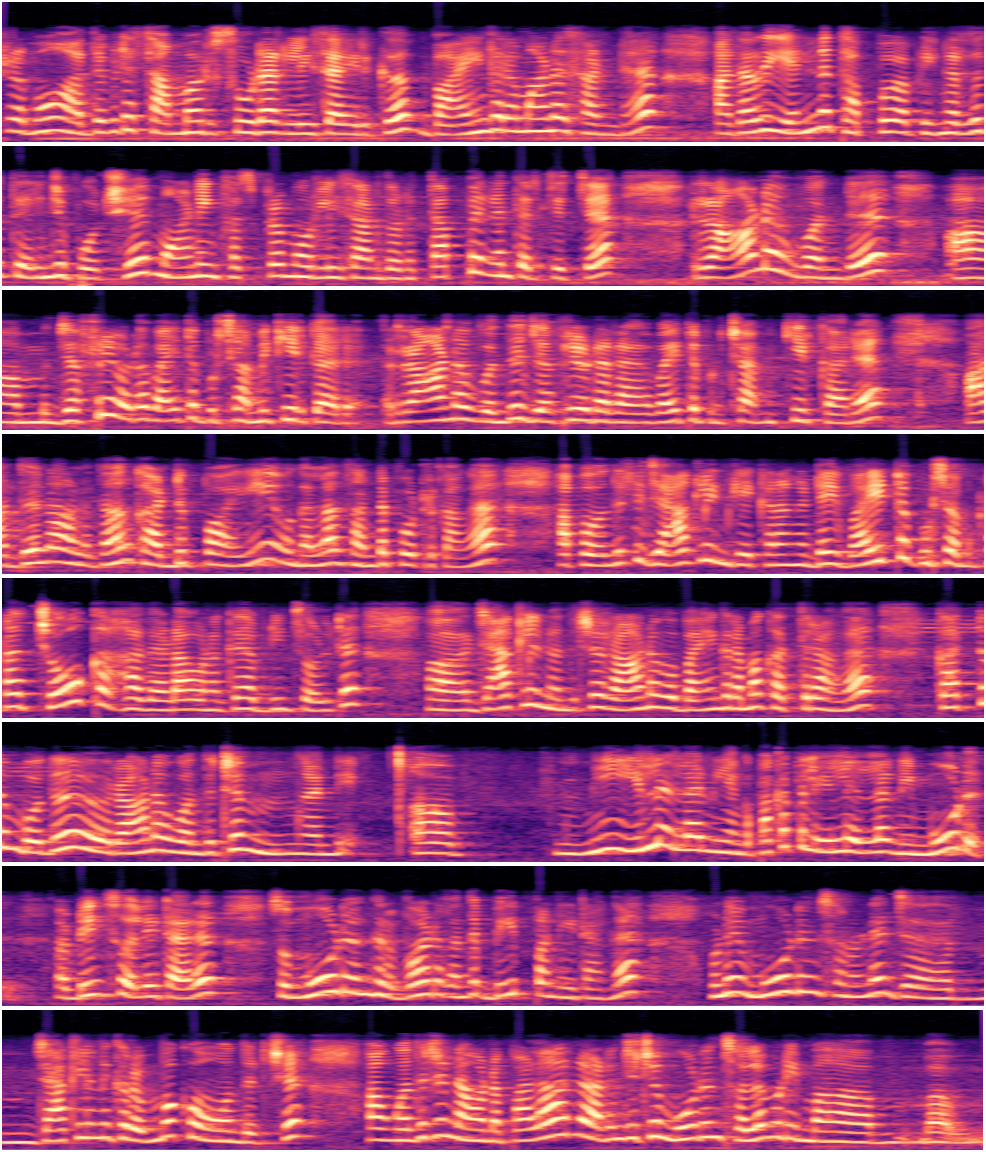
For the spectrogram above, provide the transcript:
அப்புறமோ அதை விட சம்மர் சூடாக ரிலீஸ் ஆகிருக்கு பயங்கரமான சண்டை. அதாவது என்ன தப்பு அப்படிங்கிறது தெரிஞ்சு போச்சு. மார்னிங் ஃபஸ்ட் ப்ரமோ ரிலீஸ் ஆனதோட தப்பு என்னன்னு தெரிஞ்சிச்சு. ராணவ் வந்து ஜெஃப்ரியோட வயிற்றை பிடிச்சி அமுக்கியிருக்காரு. ராணவ் வந்து ஜெஃப்ரியோட ர- வயிற்றை பிடிச்சி அமுக்கியிருக்காரு. அதனால தான் கடுப்பாகி இவங்கெல்லாம் சண்டை போட்டிருக்காங்க. அப்போ வந்துட்டு ஜாக்லின் கேட்குறாங்க டேய் வயிற்றை பிடிச்சி அமுக்கினா சோக் ஆகாதடா உனக்கு அப்படின்னு சொல்லிட்டு ஜாக்லின் வந்துட்டு ராணவ பயங்கரமாக கத்துறாங்க. கத்தும்போது ராணவ் வந்துட்டு நீ- நீ இல்லை இல்லை நீ எங்கள் பக்கத்தில் இல்லை இல்லை நீ மூடு அப்படின்னு சொல்லிட்டாரு. ஸோ மூடுங்கிற வேர்டை வந்து பீப் பண்ணிட்டாங்க. உடனே மூடுன்னு சொன்னோடனே ஜ ஜாக்லினுக்கு ரொம்ப கோவம் வந்துடுச்சு. அவங்க வந்துட்டு நான் உன்னை பலார்னு அடைஞ்சிட்டு மூடுன்னு சொல்ல முடியுமா?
